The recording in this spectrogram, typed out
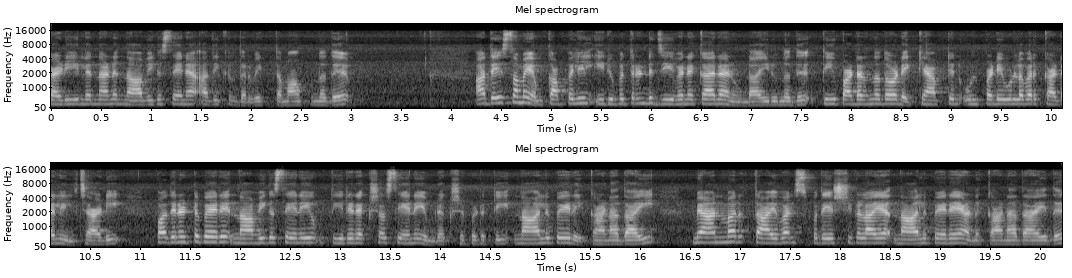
കഴിയില്ലെന്നാണ് നാവികസേന അധികൃതർ വ്യക്തമാക്കുന്നത്. അതേസമയം കപ്പലിൽ ഇരുപത്തിരണ്ട് ജീവനക്കാരാണ് ഉണ്ടായിരുന്നത്. തീ പടർന്നതോടെ ക്യാപ്റ്റൻ ഉൾപ്പെടെയുള്ളവർ കടലിൽ ചാടി. പതിനെട്ട് പേരെ നാവികസേനയും തീരരക്ഷാസേനയും രക്ഷപ്പെടുത്തി. നാലു പേരെ കാണാതായി. മ്യാൻമർ തായ്വാൻ സ്വദേശികളായ നാല് പേരെയാണ് കാണാതായത്.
